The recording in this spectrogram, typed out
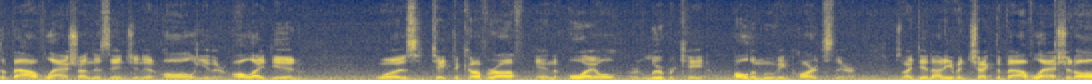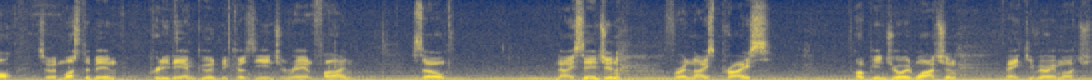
the valve lash on this engine at all either. All I did was take the cover off and oil or lubricate all the moving parts there. So I did not even check the valve lash at all. So it must have been pretty damn good because the engine ran fine. So nice engine for a nice price. Hope you enjoyed watching. Thank you very much.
